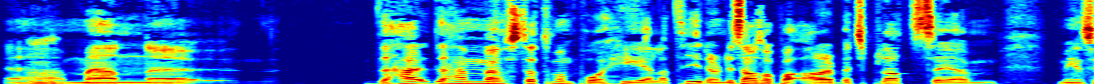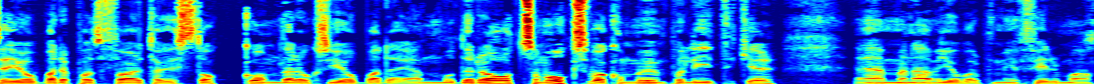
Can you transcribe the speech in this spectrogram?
Eh, mm. Men eh, det här, det här möstet man på hela tiden. Det är samma sak på arbetsplatser. Jag minns jag jobbade på ett företag i Stockholm där också jobbade en moderat som också var kommunpolitiker eh, men även jobbade på min firma.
